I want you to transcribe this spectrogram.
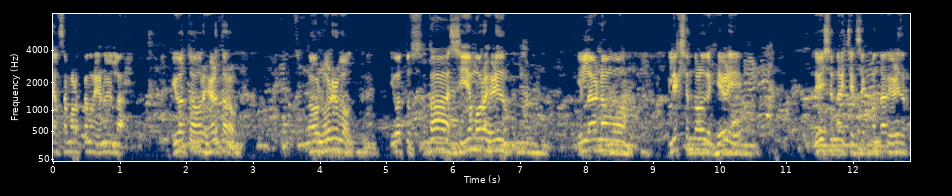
ಕೆಲಸ ಮಾಡ್ಬೇಕಂದ್ರೆ ಏನೂ ಇಲ್ಲ. ಇವತ್ತು ಅವ್ರು ಹೇಳ್ತಾರೋ ನಾವು ನೋಡಿರ್ಬೋದು. ಇವತ್ತು ಸ್ವತಃ ಸಿ ಎಂ ಅವರು ಹೇಳಿದರು, ಇಲ್ಲ ನಾವು ಇಲೆಕ್ಷನ್ದೊಳಗೆ ಹೇಳಿ, ಅಧಿವೇಶನದಾಗ ಚರ್ಚೆಗೆ ಬಂದಾಗ ಹೇಳಿದರು.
